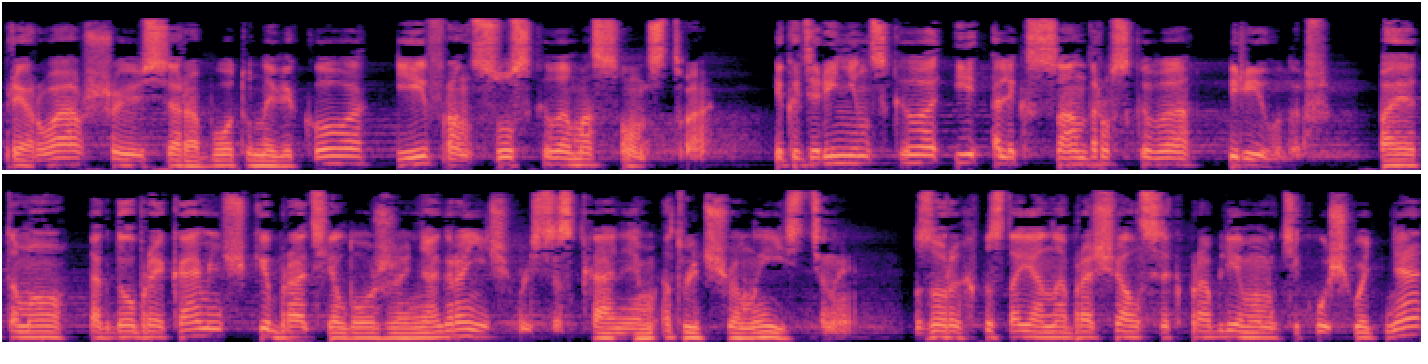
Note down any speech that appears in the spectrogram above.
прервавшуюся работу Новикова и французского масонства, Екатерининского и Александровского периодов. Поэтому, как добрые каменщики, братья ложи не ограничивались исканием отвлеченной истины. Взор их постоянно обращался к проблемам текущего дня,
